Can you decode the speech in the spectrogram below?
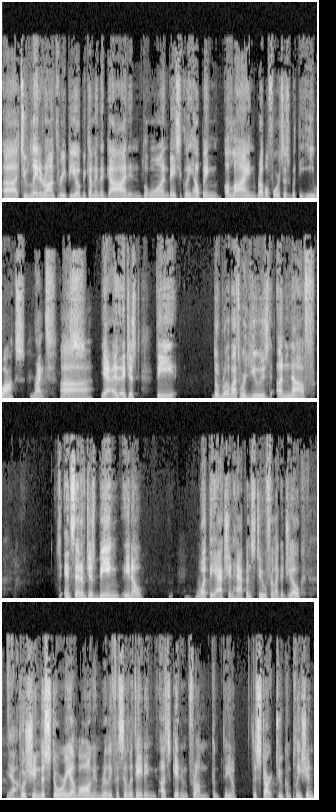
Uh, to later on 3PO becoming the god and the one basically helping align rebel forces with the Ewoks. Right. Yes. Uh, yeah, it, it just the the robots were used enough instead of just being, you know, what the action happens to for like a joke, yeah. pushing the story along and really facilitating us getting from you know the start to completion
